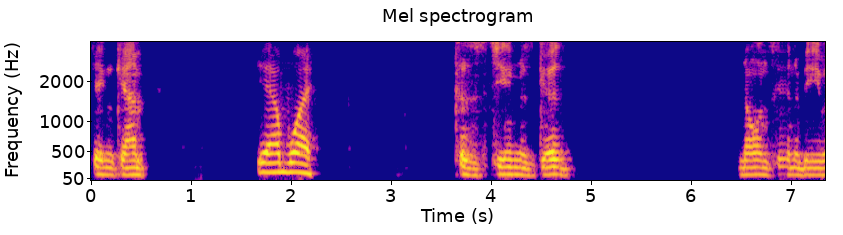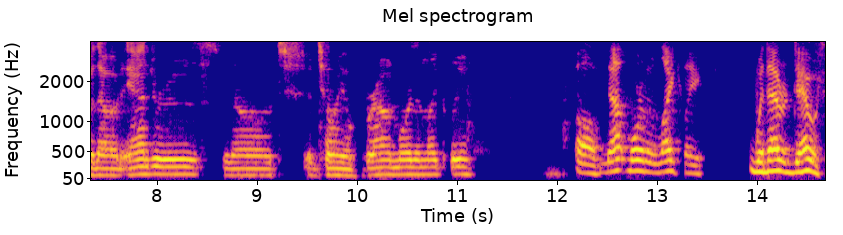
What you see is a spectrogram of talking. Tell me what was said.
Taking Cam Yeah, why? because his team is good. No one's going to be without Andrews, without Antonio Brown, more than likely. Oh, not more than likely, without a doubt.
